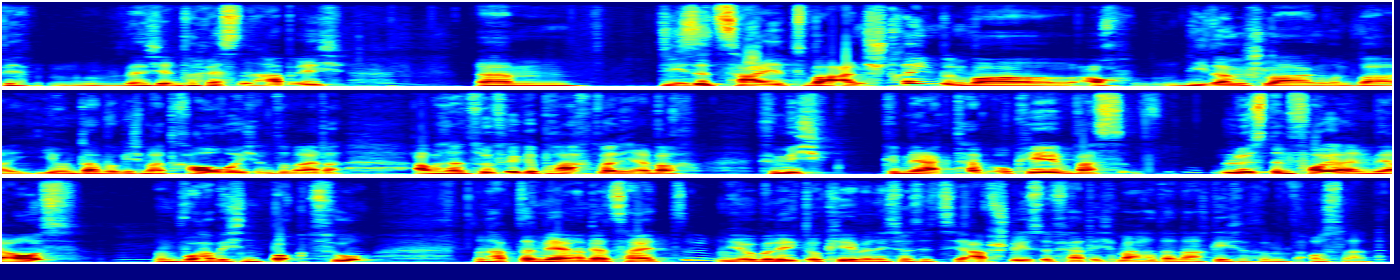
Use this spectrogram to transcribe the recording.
Wer, welche Interessen habe ich, ähm, diese Zeit war anstrengend und war auch niedergeschlagen und war hier und da wirklich mal traurig und so weiter. Aber es hat so viel gebracht, weil ich einfach für mich gemerkt habe, okay, was löst ein Feuer in mir aus und wo habe ich einen Bock zu? Und habe dann während der Zeit mir überlegt, okay, wenn ich das jetzt hier abschließe, fertig mache, danach gehe ich das ins Ausland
